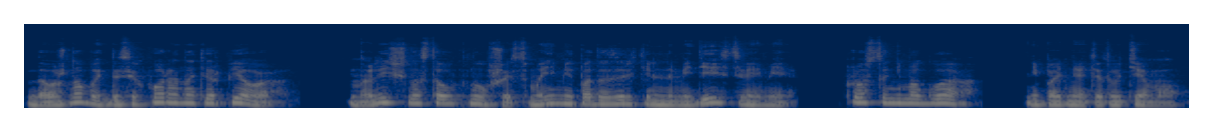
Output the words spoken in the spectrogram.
Должно быть, до сих пор она терпела. Но лично столкнувшись с моими подозрительными действиями, просто не могла не поднять эту тему.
